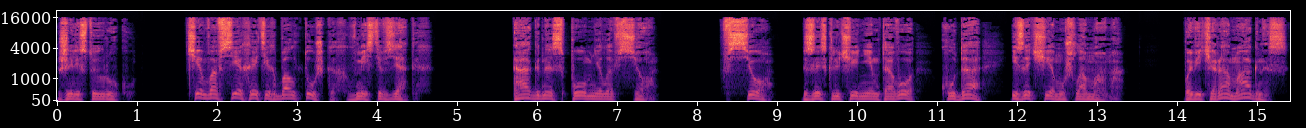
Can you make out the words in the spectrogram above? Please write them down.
жилистую руку, чем во всех этих болтушках вместе взятых. Агнес помнила все. Все, за исключением того, куда и зачем ушла мама. По вечерам Агнес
